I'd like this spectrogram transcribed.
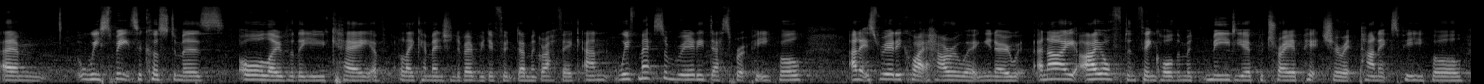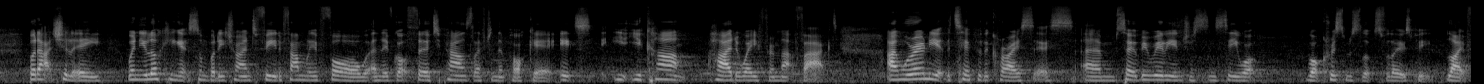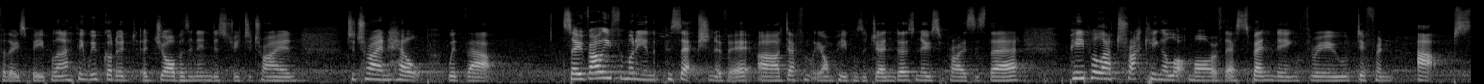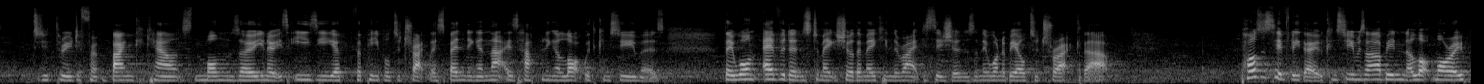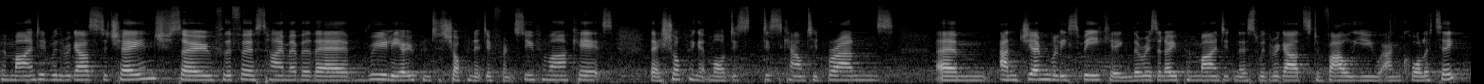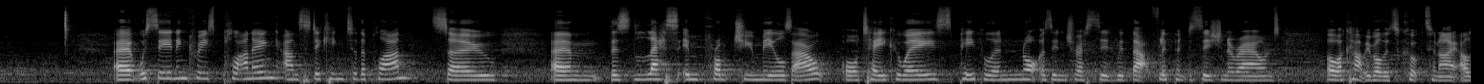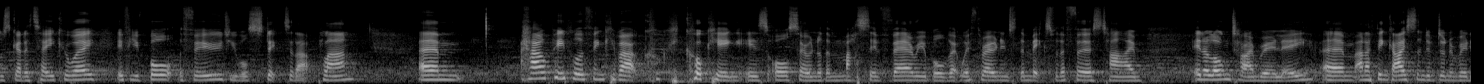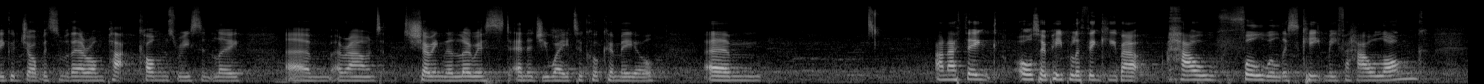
Um, we speak to customers all over the UK, of, like I mentioned, of every different demographic, and we've met some really desperate people, and it's really quite harrowing, you know. And I, I often think all the media portray a picture, it panics people, but actually, when you're looking at somebody trying to feed a family of four and they've got 30 pounds left in their pocket, it's you, you can't hide away from that fact. And we're only at the tip of the crisis, um, so it'd be really interesting to see what what Christmas looks for those like for those people. And I think we've got a, a job as an industry to try and to try and help with that. So value for money and the perception of it are definitely on people's agendas, no surprises there. People are tracking a lot more of their spending through different apps, through different bank accounts, Monzo, you know, it's easier for people to track their spending and that is happening a lot with consumers. They want evidence to make sure they're making the right decisions and they want to be able to track that. Positively, though, consumers are being a lot more open minded with regards to change. So, for the first time ever, they're really open to shopping at different supermarkets, they're shopping at more dis discounted brands. Um, and generally speaking, there is an open mindedness with regards to value and quality. Uh, we're seeing increased planning and sticking to the plan. So um, there's less impromptu meals out or takeaways. People are not as interested with that flippant decision around, oh, I can't be bothered to cook tonight, I'll just get a takeaway. If you've bought the food, you will stick to that plan. Um, how people are thinking about cook- cooking is also another massive variable that we're thrown into the mix for the first time in a long time, really. Um, and I think Iceland have done a really good job with some of their on-pack comms recently um, around showing the lowest energy way to cook a meal. Um, and I think also people are thinking about how full will this keep me for how long.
